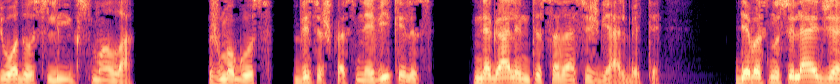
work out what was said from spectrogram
juodos lyg smala. Žmogus visiškas nevykėlis, negalinti savęs išgelbėti. Dievas nusileidžia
